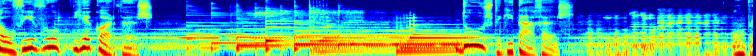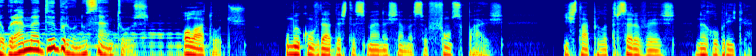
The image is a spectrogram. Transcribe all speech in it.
ao vivo e acordas. Duos de guitarras. Um programa de Bruno Santos. Olá a todos. O meu convidado desta semana chama-se Afonso Paz e está pela terceira vez na rubrica.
